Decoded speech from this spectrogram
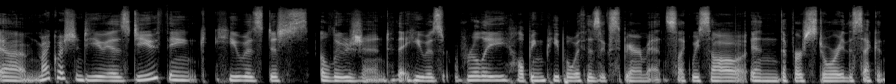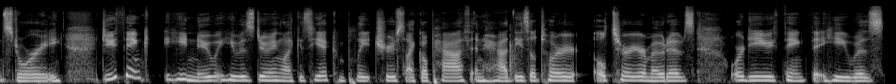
Um, my question to you is: Do you think he was disillusioned that he was really helping people with his experiments, like we saw in the first story, the second story? Do you think he knew what he was doing? Like, is he a complete true psychopath and had these ulterior, ulterior motives? Or do you think that he was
